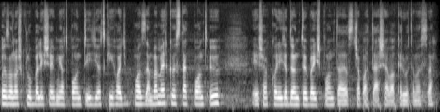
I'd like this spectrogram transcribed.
azonos klubbeliség miatt pont így jött ki, hogy hozzám bemérkőztek, pont ő, és akkor így a döntőbe is pont az csapattársával kerültem össze.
